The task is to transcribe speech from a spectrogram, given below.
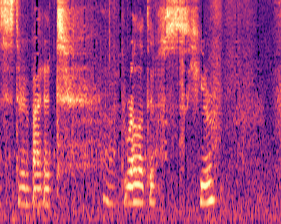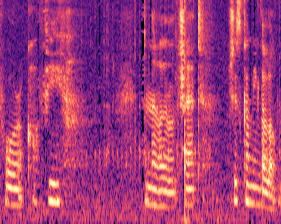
sister invited uh, relatives here for coffee and a little chat. She's coming alone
